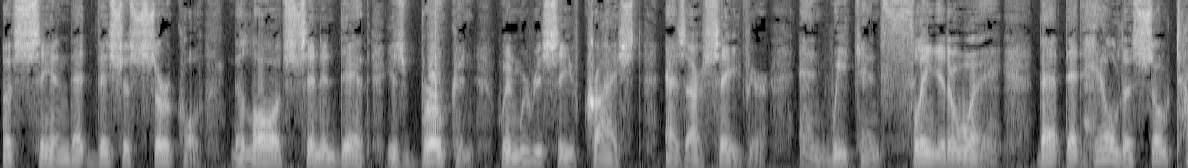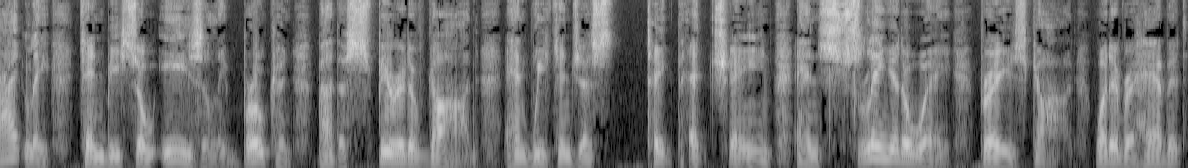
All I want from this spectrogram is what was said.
of sin, that vicious circle, the law of sin and death is broken when we receive Christ as our Savior, and we can fling it away. That that held us so tightly can be so easily broken by the Spirit of God, and we can just take that chain and sling it away. Praise God. Whatever habit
